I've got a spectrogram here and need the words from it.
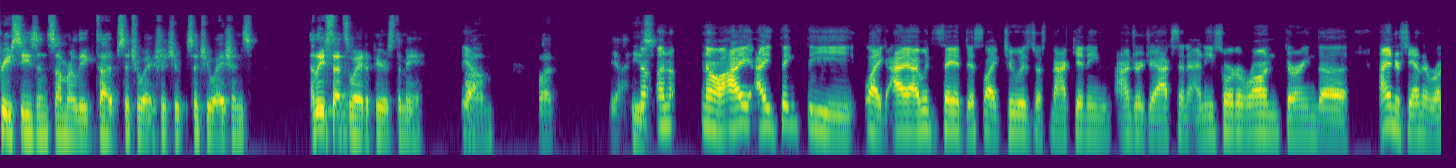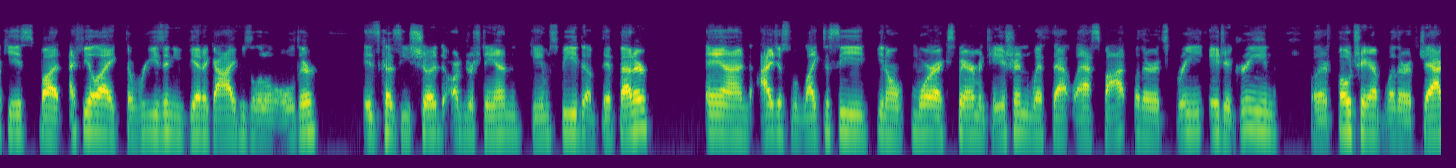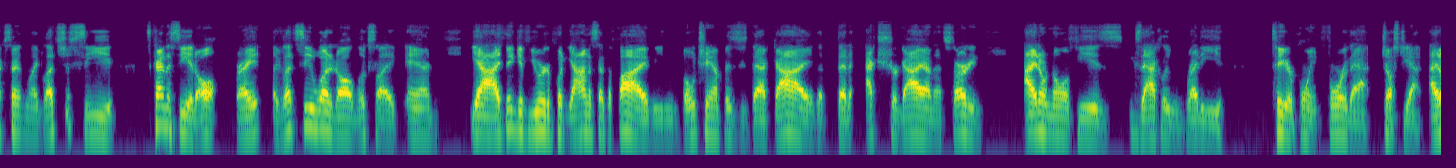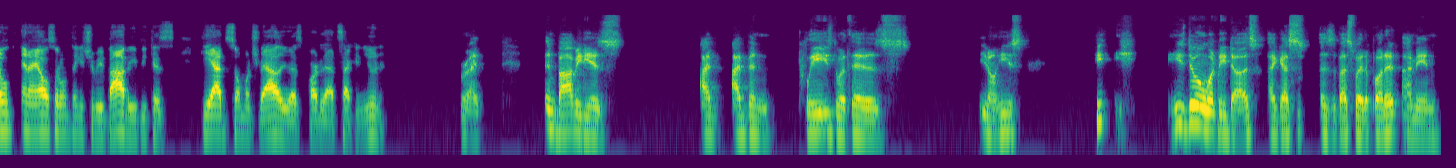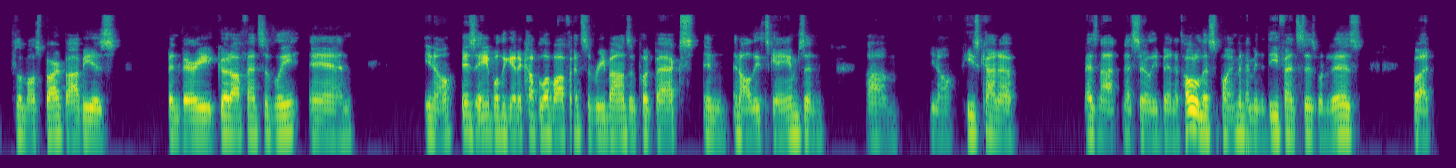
preseason summer league type situation situations. At least that's the way it appears to me. Yeah. Um, but yeah, he's no, no, I I think the like I I would say a dislike too is just not getting Andre Jackson any sort of run during the. I understand they're rookies, but I feel like the reason you get a guy who's a little older is because he should understand game speed a bit better. And I just would like to see, you know, more experimentation with that last spot, whether it's Green, AJ Green, whether it's Beauchamp, whether it's Jackson. Like, let's just see let's kind of see it all, right? Like let's see what it all looks like. And yeah, I think if you were to put Giannis at the five, even Beauchamp is that guy, that that extra guy on that starting. I don't know if he is exactly ready to your point for that just yet. I don't and I also don't think it should be Bobby because he adds so much value as part of that second unit. Right. And Bobby is I've I've been pleased with his. You know, he's he he's doing what he does. I guess is the best way to put it. I mean, for the most part, Bobby has been very good offensively, and you know is able to get a couple of offensive rebounds and putbacks in in all these games, and um, you know he's kind of has not necessarily been a total disappointment. I mean, the defense is what it is, but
